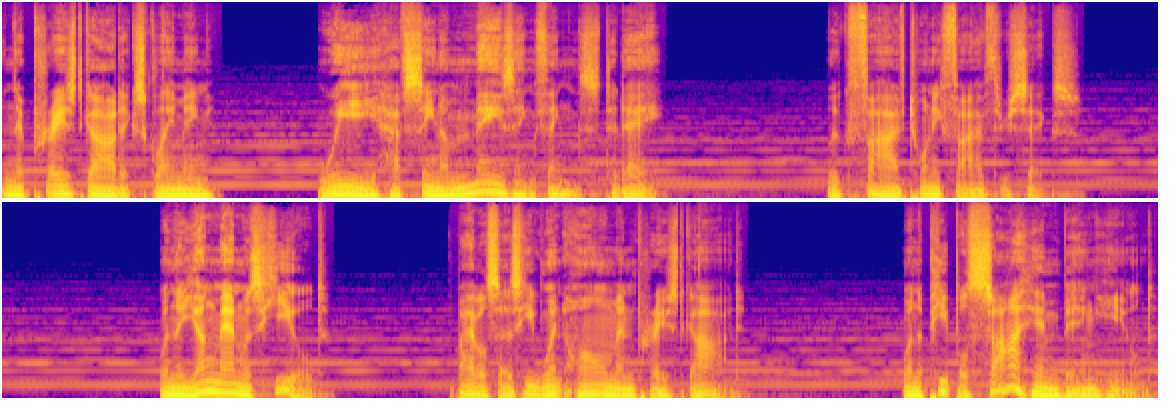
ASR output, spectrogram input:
and they praised God, exclaiming, We have seen amazing things today. Luke 5 25 through 6. When the young man was healed, the Bible says he went home and praised God. When the people saw him being healed,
